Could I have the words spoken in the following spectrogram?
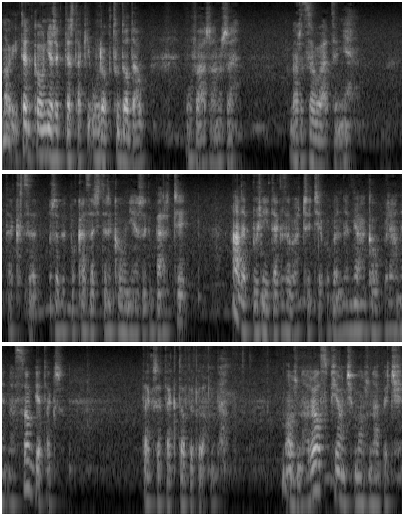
No i ten kołnierzyk też taki urok tu dodał. Uważam, że bardzo ładnie. Tak chcę, żeby pokazać ten kołnierzyk bardziej. Ale później tak zobaczycie, bo będę miała go ubrany na sobie, także, także tak to wygląda. Można rozpiąć, można być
